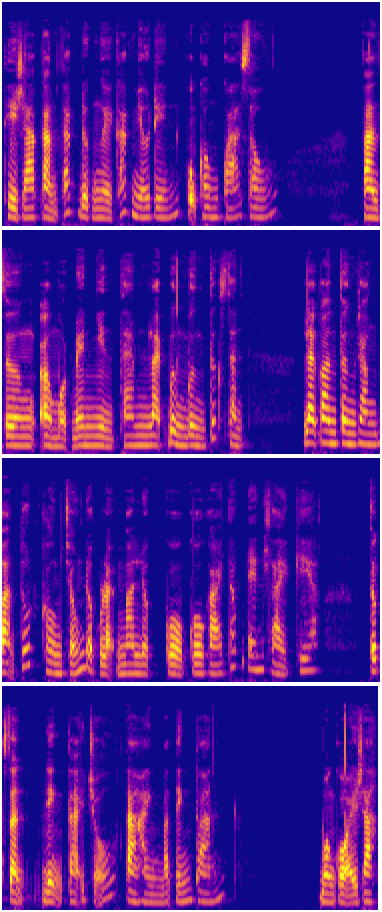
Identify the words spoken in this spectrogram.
thì ra cảm giác được người khác nhớ đến cũng không quá xấu. Phan Dương ở một bên nhìn xem lại bừng bừng tức giận, lại còn từng rằng bạn tốt không chống được loại ma lực của cô gái tóc đen dài kia. Tức giận định tại chỗ tà hành mà tính toán. Buông cô ấy ra.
